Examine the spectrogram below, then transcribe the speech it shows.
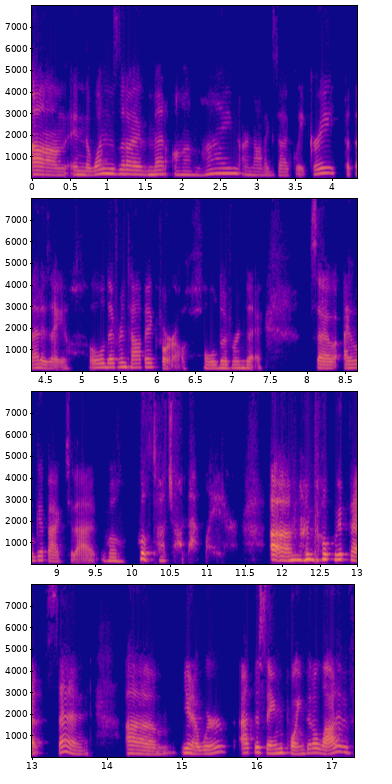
Um, and the ones that I've met online are not exactly great, but that is a whole different topic for a whole different day. So I will get back to that. We'll we'll touch on that later. Um, but with that said, um, you know, we're at the same point that a lot of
